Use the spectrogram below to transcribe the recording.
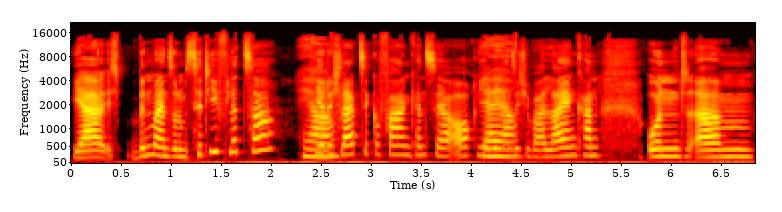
Ja, ich bin mal in so einem City-Flitzer Ja. hier durch Leipzig gefahren, kennst du ja auch, hier, Ja, wie ja. man sich überall leihen kann. Und ähm,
